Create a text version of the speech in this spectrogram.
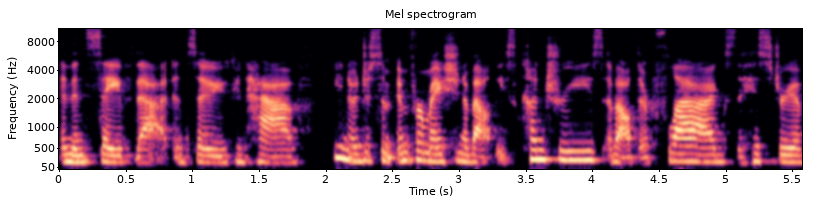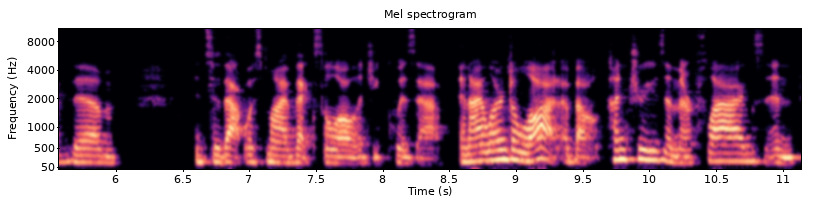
and then save that. And so you can have, you know, just some information about these countries, about their flags, the history of them, and so that was my vexillology quiz app. And I learned a lot about countries and their flags and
